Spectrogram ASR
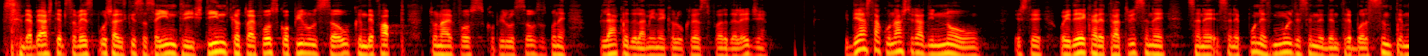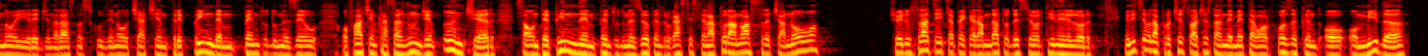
să de-abia aștept să vezi ușa deschisă, să intri știind că tu ai fost copilul său, când de fapt tu n-ai fost copilul său, să spune, pleacă de la mine că lucrez fără de lege. Ideea asta cu nașterea din nou este o idee care trebuie să ne, să, ne, să ne pune multe semne de întrebări. Suntem noi regenerați, născuți din nou, ceea ce întreprindem pentru Dumnezeu, o facem ca să ajungem în cer sau întreprindem pentru Dumnezeu pentru că asta este natura noastră cea nouă? Și o ilustrație aici pe care am dat-o deseori tinerilor. Gândiți-vă la procesul acesta de metamorfoză când o, o midă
